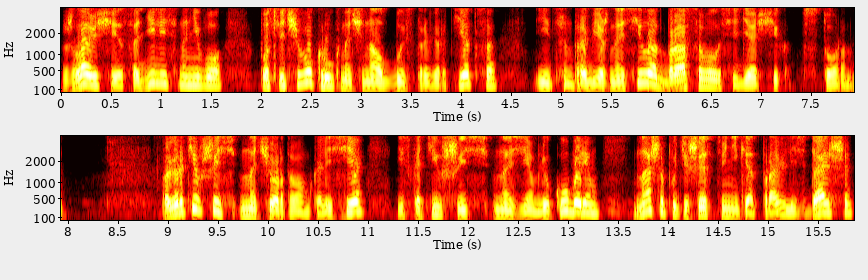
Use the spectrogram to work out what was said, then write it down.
Желающие садились на него, после чего круг начинал быстро вертеться, и центробежная сила отбрасывала сидящих в стороны. Повертевшись на чертовом колесе и скатившись на землю кубарем, наши путешественники отправились дальше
